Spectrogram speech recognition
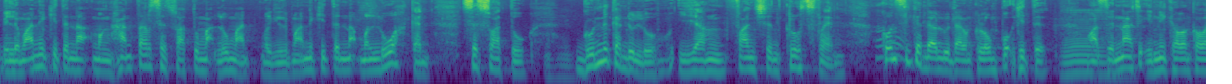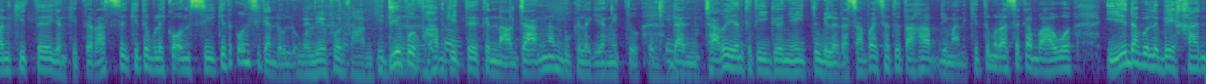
Bila mana kita nak menghantar sesuatu maklumat, bila mana kita nak meluahkan sesuatu, gunakan dulu yang function close friend. Kongsikan dulu dalam kelompok kita. Maksudnya ini kawan-kawan kita yang kita rasa kita boleh kongsi, kita kongsikan dulu. Dan dia pun faham kita. Dia pun faham kita kenal. Jangan buka lagi yang itu. Okey. Dan cara yang ketiganya itu bila dah sampai satu tahap di mana kita merasakan bahawa ia dah berlebihan,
